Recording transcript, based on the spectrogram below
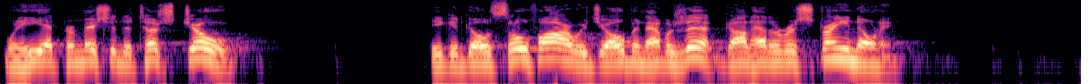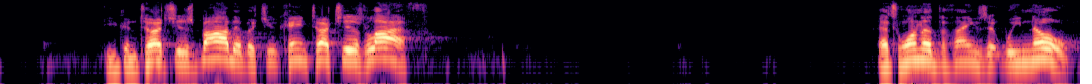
when he had permission to touch Job? He could go so far with Job, and that was it. God had a restraint on him. You can touch his body, but you can't touch his life. That's one of the things that we know.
